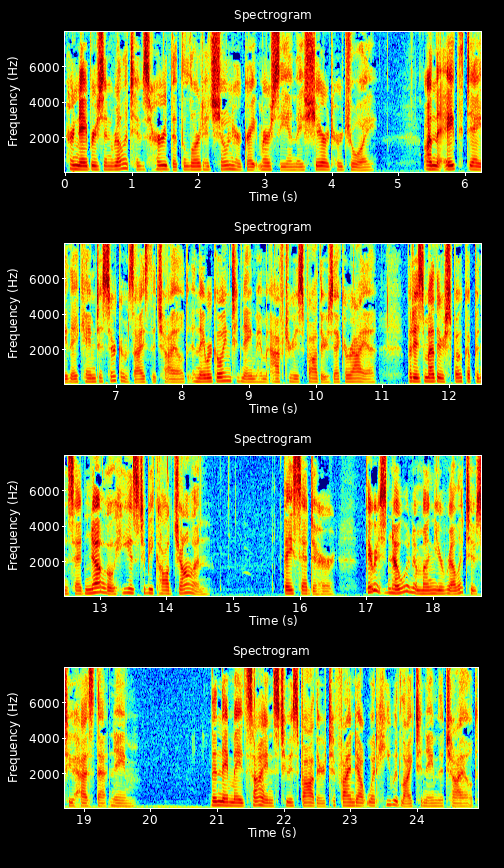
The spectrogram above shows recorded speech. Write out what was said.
Her neighbors and relatives heard that the Lord had shown her great mercy, and they shared her joy. On the eighth day they came to circumcise the child, and they were going to name him after his father Zechariah. But his mother spoke up and said, No, he is to be called John. They said to her, There is no one among your relatives who has that name. Then they made signs to his father to find out what he would like to name the child.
